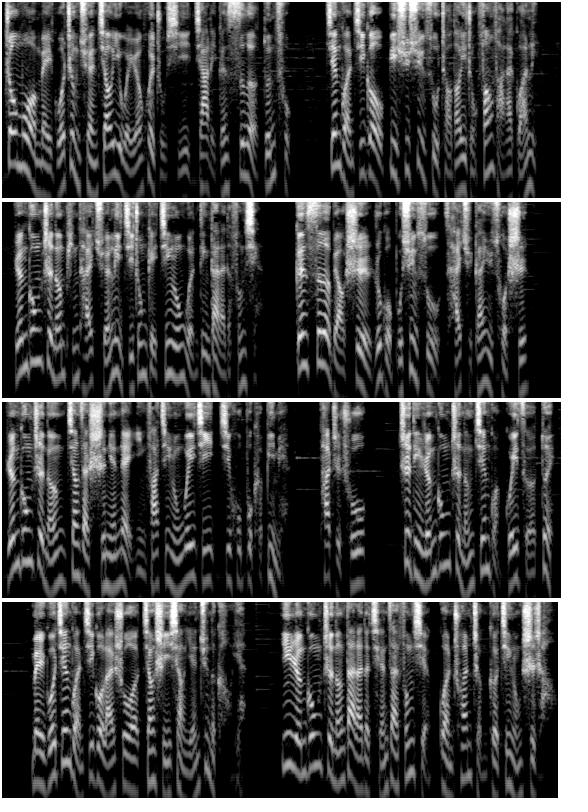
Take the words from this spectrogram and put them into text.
周末，美国证券交易委员会主席加里根斯勒敦促监管机构必须迅速找到一种方法来管理人工智能平台权力集中给金融稳定带来的风险。根斯勒表示，如果不迅速采取干预措施，人工智能将在十年内引发金融危机，几乎不可避免。他指出，制定人工智能监管规则对美国监管机构来说将是一项严峻的考验，因人工智能带来的潜在风险贯穿整个金融市场。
